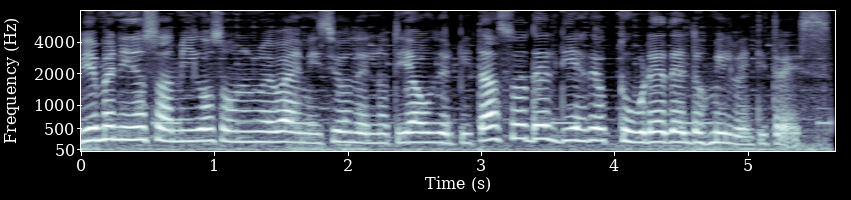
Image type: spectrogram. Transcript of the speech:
Bienvenidos amigos a una nueva emisión del Notiaudio El Pitazo del 10 de octubre del 2023.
